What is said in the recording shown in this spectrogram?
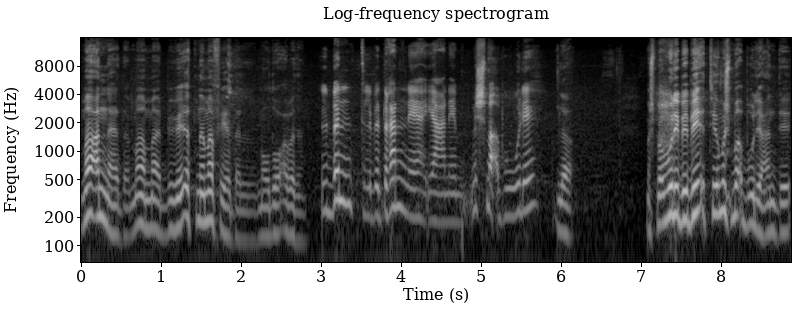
ما عندنا هذا ما ما ببيئتنا ما في هذا الموضوع أبدا. البنت اللي بتغني يعني مش مقبولة؟ لا. مش مقبولة ببيئتي ومش مقبولة عندي.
